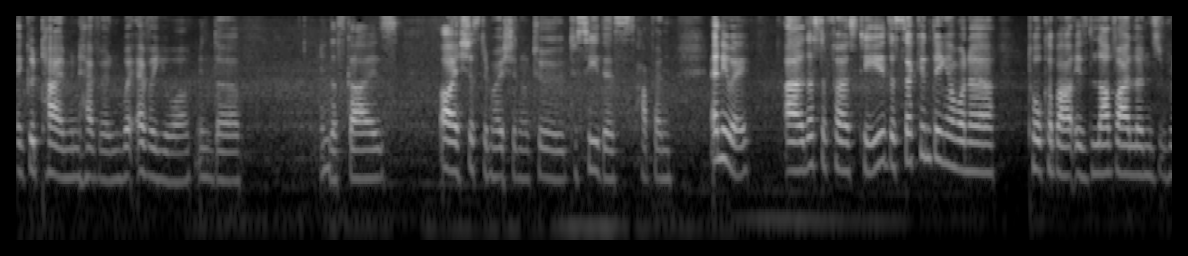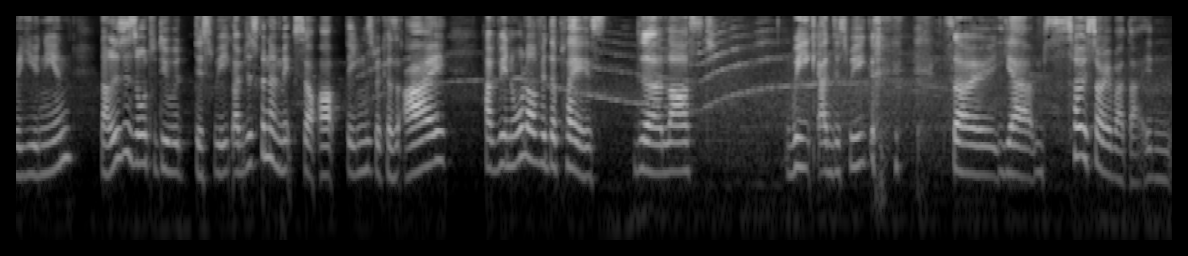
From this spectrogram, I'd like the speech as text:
a good time in heaven wherever you are in the in the skies. Oh, it's just emotional to to see this happen. Anyway, uh, that's the first tea. The second thing I want to talk about is Love Island's reunion. Now, this is all to do with this week. I'm just gonna mix up things because I have been all over the place the last week and this week. so yeah, I'm so sorry about that. In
